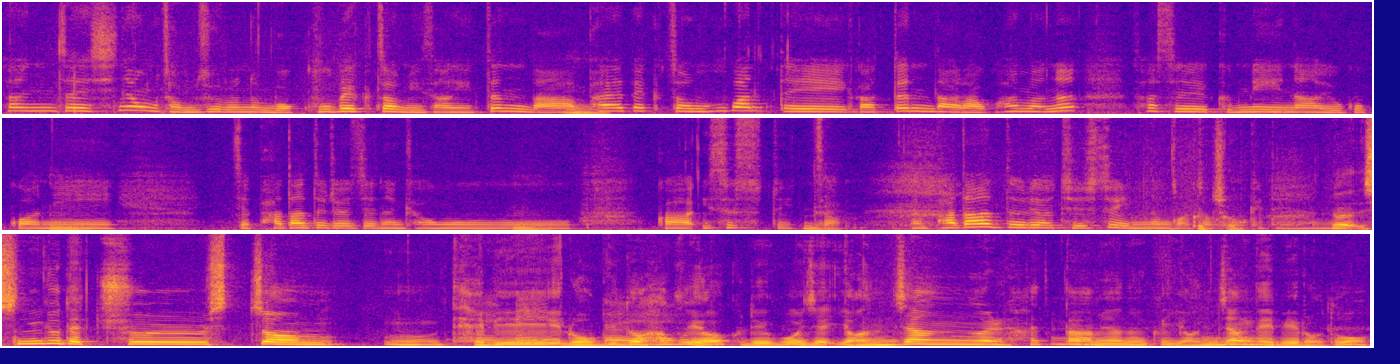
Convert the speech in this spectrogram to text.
현재 신용 점수로는 뭐 900점 이상이 뜬다, 음. 800점 후반대가 뜬다라고 하면은 사실 금리나 요구권이 이제 받아들여지는 경우가 있을 수도 있죠. 받아들여질 수 있는 거죠. 네. 그쵸. 그렇게 되면. 그러니까 신규 대출 시점 음, 대비로기도 대비? 네. 하고요. 그리고 이제 연장을 했다면은 음. 그 연장 음. 대비로도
